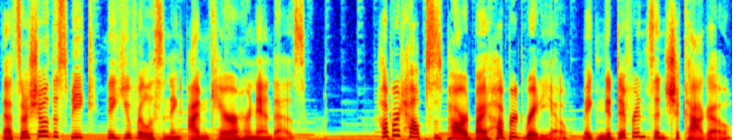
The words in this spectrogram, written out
That's our show this week. Thank you for listening. I'm Kara Hernandez. Hubbard Helps is powered by Hubbard Radio, making a difference in Chicago.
